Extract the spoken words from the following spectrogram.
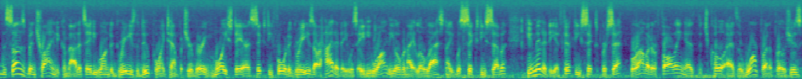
the sun's been trying to come out. It's 81 degrees, the dew point temperature, very moist air, 64 degrees. Our high today was 81. The overnight low last night was 67. Humidity at 56%. Barometer falling as the, as the warm front approaches.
